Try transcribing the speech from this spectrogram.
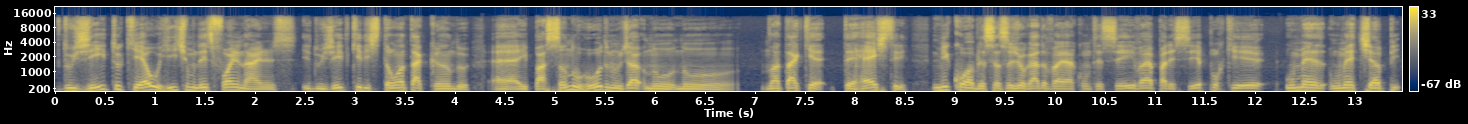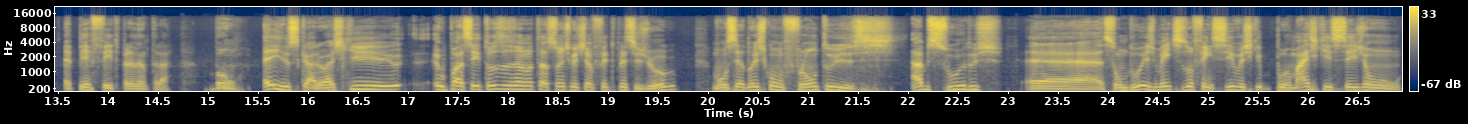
do jeito que é o ritmo desses 49ers e do jeito que eles estão atacando é, e passando o rodo no, no, no, no, ataque terrestre, me cobra se essa jogada vai acontecer e vai aparecer, porque o, o matchup é perfeito para ele entrar. Bom, é isso, cara. Eu acho que eu passei todas as anotações que eu tinha feito para esse jogo. Vão ser dois confrontos absurdos. É, são duas mentes ofensivas que, por mais que sejam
